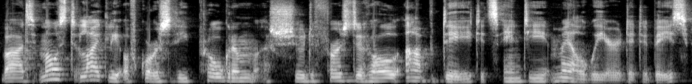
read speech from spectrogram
But most likely, of course, the program should first of all update its anti-malware database,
